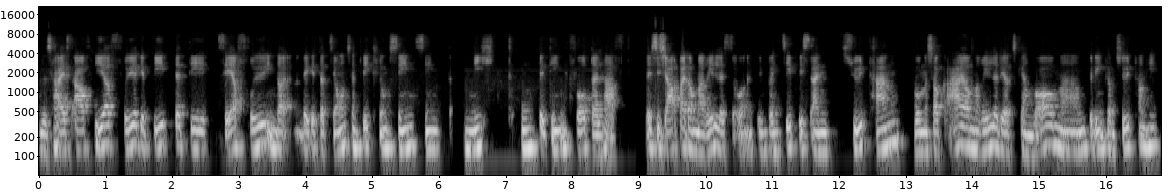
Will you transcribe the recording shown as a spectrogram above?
Das heißt, auch hier frühe Gebiete, die sehr früh in der Vegetationsentwicklung sind, sind nicht unbedingt vorteilhaft. Das ist auch bei der Marille so. Im Prinzip ist ein Südhang, wo man sagt, ah ja, Marille, die hat es gern warm, äh, unbedingt am Südhang hin.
